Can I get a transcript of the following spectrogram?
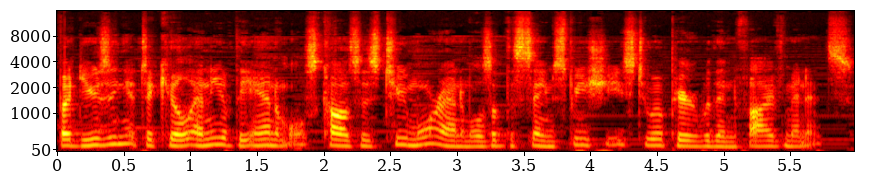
but using it to kill any of the animals causes two more animals of the same species to appear within 5 minutes.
